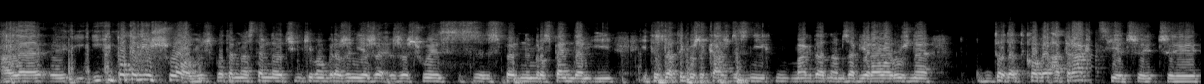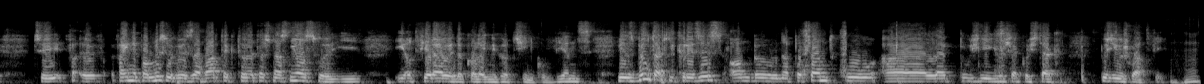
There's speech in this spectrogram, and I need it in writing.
ale y, i, i potem już szło, już potem następne odcinki mam wrażenie, że, że szły z, z pewnym rozpędem i, i też dlatego, że każdy z nich, Magda nam zawierała różne dodatkowe atrakcje, czy, czy, czy fajne pomysły były zawarte, które też nas niosły i, i otwierały do kolejnych odcinków. Więc, więc był taki kryzys, on był na początku, ale później już jakoś tak, później już łatwiej. Mhm.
